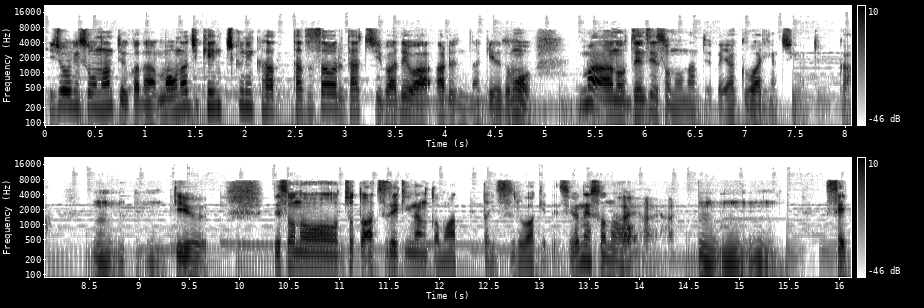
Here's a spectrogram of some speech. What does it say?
非常にそうなんていうかな、まあ、同じ建築に携わる立場ではあるんだけれども、まあ、あの、全然その、なんていうか役割が違うというか、うん、うん、うん、っていう。で、その、ちょっと圧力なんかもあったりするわけですよね、その、はいはいはい。うんうんうん。設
